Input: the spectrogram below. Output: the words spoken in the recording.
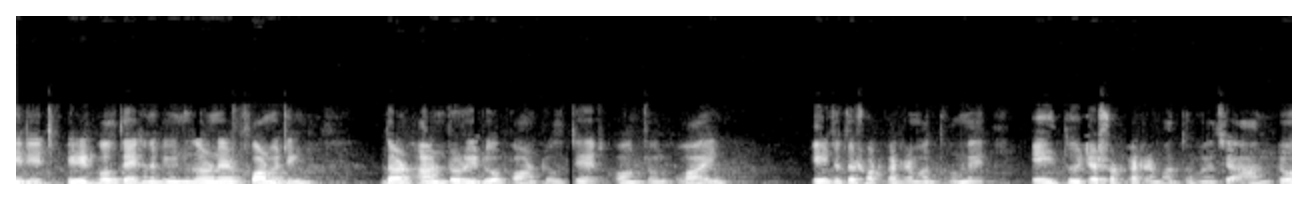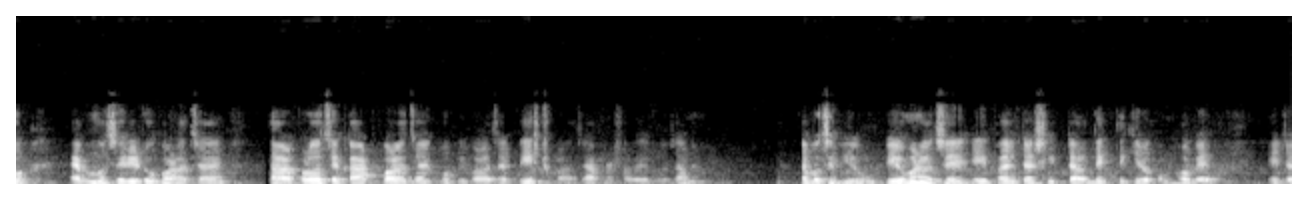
এডিট এডিট বলতে এখানে বিভিন্ন ধরনের ফরম্যাটিং ধরেন undo redo control Z control Y এই দুটো শর্টকাটের মাধ্যমে, এই দুইটা শর্টকাটের মাধ্যমে হচ্ছে আন্ডো এবং হচ্ছে রিডো করা যায়। তারপর হচ্ছে কাট করা যায় কপি করা যায় পেস্ট করা যায়, আপনারা সবাই এগুলো জানেন। তারপর হচ্ছে ভিউ ভিউ মানে হচ্ছে এই ফাইলটা শীটটা দেখতে কীরকম হবে, এটা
